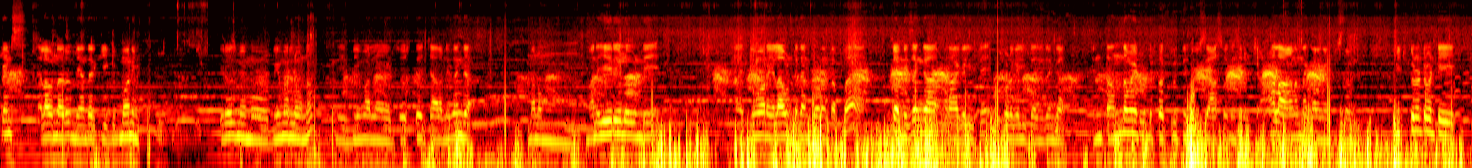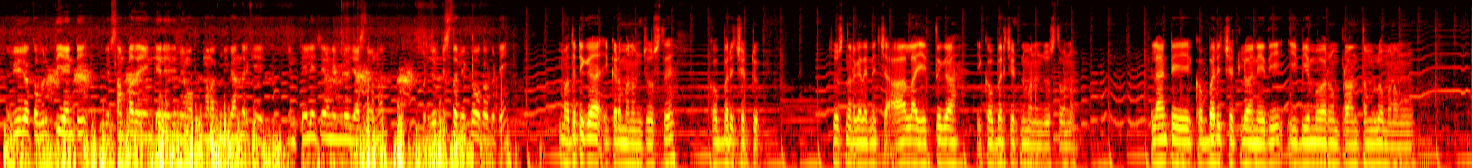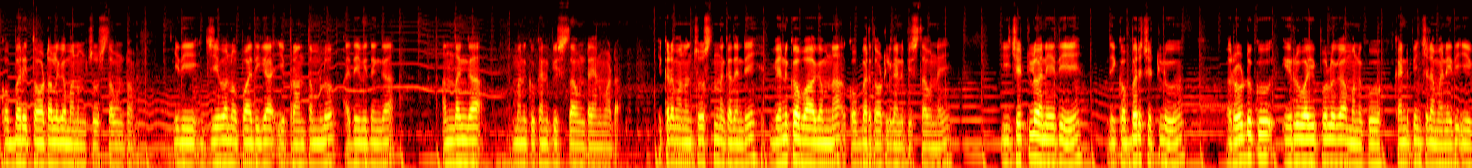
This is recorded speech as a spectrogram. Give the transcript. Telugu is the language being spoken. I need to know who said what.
Speaker 1: ఫ్రెండ్స్ ఎలా ఉన్నారు? మీ అందరికీ గుడ్ మార్నింగ్. ఈరోజు మేము భీమర్లో ఉన్నాం. ఈ భీమర్లో చూస్తే చాలా నిజంగా మనం మన ఏరియాలో ఉండి భీమవరం ఎలా ఉంటుంది అనుకోవడం తప్ప ఇక్కడ నిజంగా రాగలిగితే చూడగలిగితే నిజంగా ఇంత అందమైనటువంటి ప్రకృతిని చూసి ఆస్వాదించడం చాలా ఆనందకరంగా అనిపిస్తుంది. మీకు ఉన్నటువంటి వీరి యొక్క వృత్తి ఏంటి వీరి సంపద ఏంటి అనేది మేము మనకు మీకు అందరికీ మేము తెలియచేయాలని వీడియో చేస్తా ఉన్నాం. ఇప్పుడు చూపిస్తాం మీకు ఒక్కొక్కటి. మొదటిగా ఇక్కడ మనం చూస్తే కొబ్బరి చెట్టు. చూస్తున్నారు కదండి చాలా ఎత్తుగా ఈ కొబ్బరి చెట్టును మనం చూస్తూ ఉన్నాం. ఇలాంటి కొబ్బరి చెట్లు అనేది ఈ భీమవరం ప్రాంతంలో మనము కొబ్బరి తోటలుగా మనం చూస్తూ ఉంటాం. ఇది జీవనోపాధిగా ఈ ప్రాంతంలో అదేవిధంగా అందంగా మనకు కనిపిస్తూ ఉంటాయి అన్నమాట ఇక్కడ మనం చూస్తున్నాం కదండి వెనుక భాగంన కొబ్బరి తోటలు కనిపిస్తూ ఉన్నాయి. ఈ చెట్లు అనేది ఈ కొబ్బరి చెట్లు రోడ్డుకు ఇరువైపులుగా మనకు కనిపించడం అనేది ఈ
